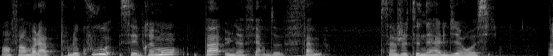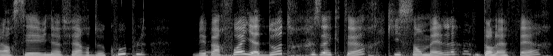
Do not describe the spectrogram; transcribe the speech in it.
Enfin voilà, pour le coup, c'est vraiment pas une affaire de femme. Ça, je tenais à le dire aussi. Alors c'est une affaire de couple, mais parfois il y a d'autres acteurs qui s'en mêlent dans l'affaire.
